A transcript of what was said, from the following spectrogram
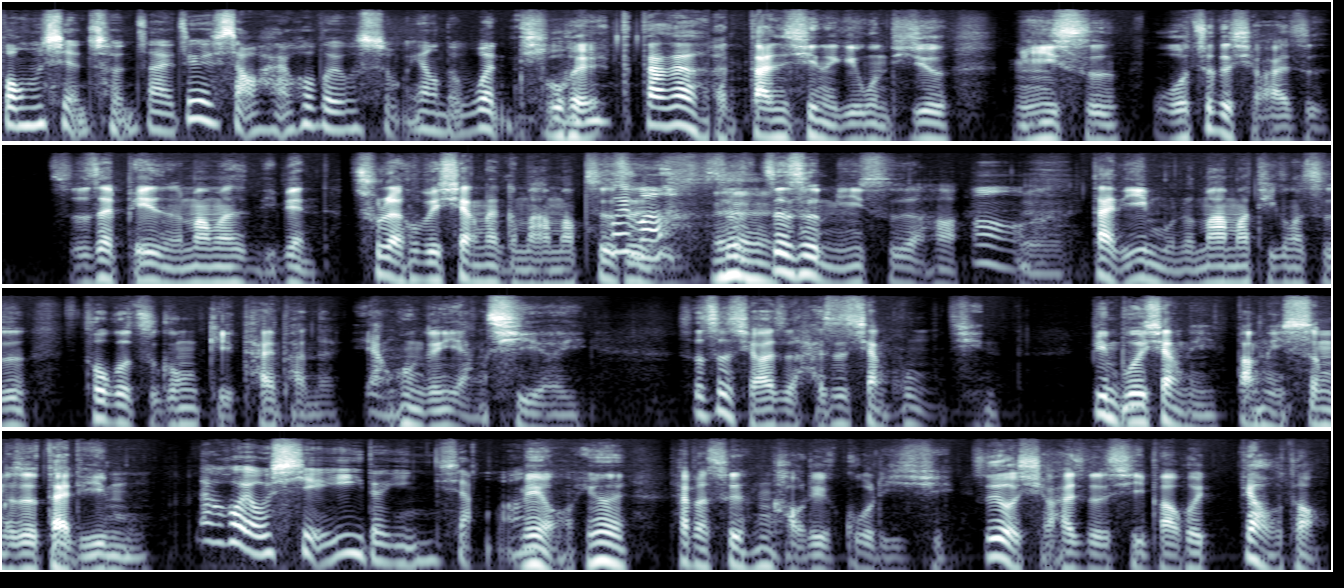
风险存在？这个小孩会不会有什么样的问题？不会，大家很担心的一个问题就是迷思。我这个小孩子只是在别人的妈妈里面出来，会不会像那个妈妈？这是吗 这是迷失啊！哈，嗯，代理孕母的妈妈提供的只是透过子宫给胎盘的养分跟氧气而已，所以这小孩子还是像父母亲，并不会像你帮你生的这个代理孕母。它会有血液的影响吗？没有，因为胎盘是很好的一个过滤器，只有小孩子的细胞会掉到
